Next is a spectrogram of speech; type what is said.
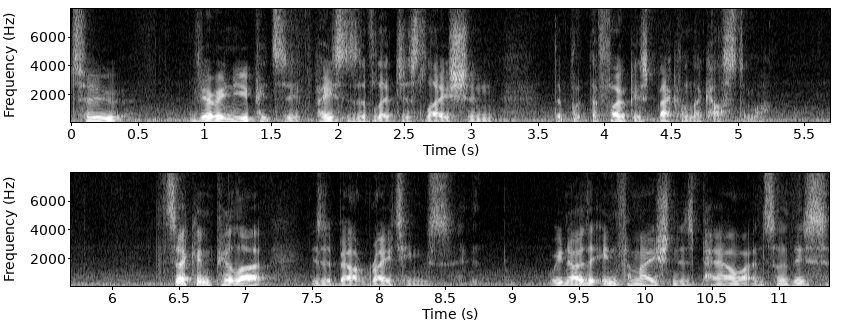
Two very new pieces of legislation that put the focus back on the customer. The second pillar is about ratings. We know that information is power, and so this,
